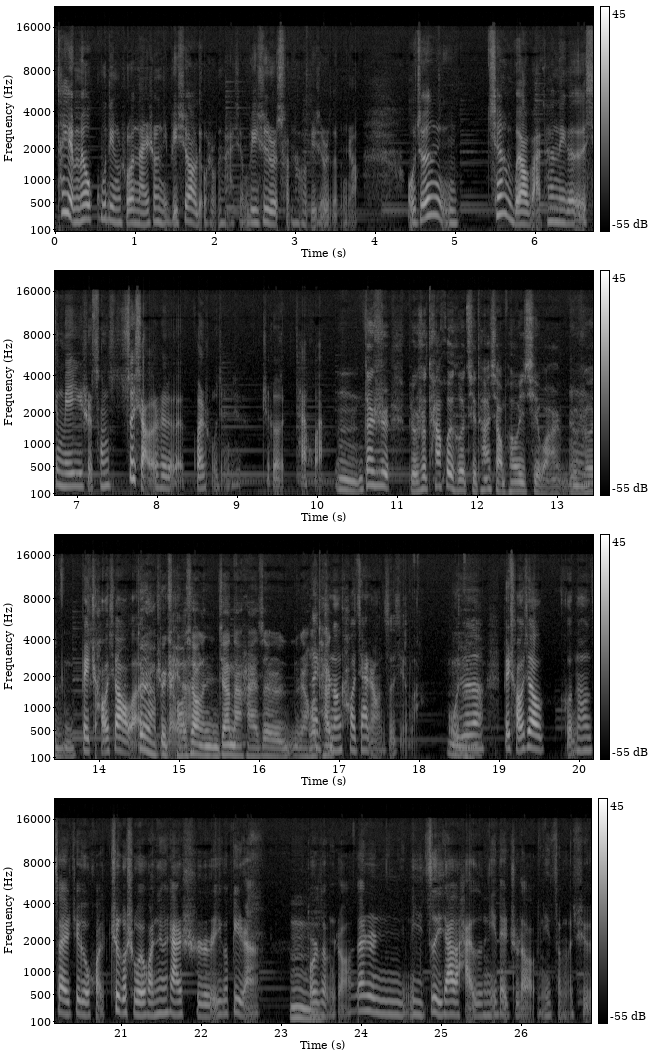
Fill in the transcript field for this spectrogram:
他也没有固定说男生你必须要留什么发型，必须是寸头，必须是怎么着。我觉得你千万不要把他那个性别意识从最小的时候灌输进去，这个太坏。嗯，但是比如说他会和其他小朋友一起玩，比如说被嘲笑了，对啊，被嘲笑了，你家男孩子，然后他只能靠家长自己了。我觉得被嘲笑。可能在这个环这个社会环境下是一个必然，嗯，或者怎么着，但是你你自己家的孩子，你得知道你怎么去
